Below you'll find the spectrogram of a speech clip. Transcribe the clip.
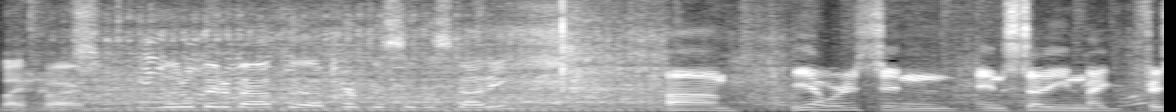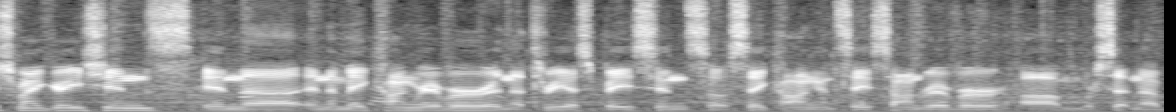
by far. A little bit about the purpose of the study. Um, yeah, we're interested in, in studying mig- fish migrations in the in the Mekong River and the 3S Basin, so Sekong and Sesan River. Um, we're setting up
